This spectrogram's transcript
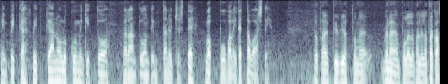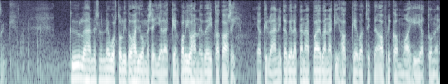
niin pitkä, pitkään ollut kumminkin tuo ladan tuonti, mutta nyt se sitten loppuu valitettavasti. Tätä taidettiin viedä tuonne Venäjän puolelle välillä takaisinkin. Kyllähän ne sinne Neuvostoliiton hajoamisen jälkeen, paljonhan ne vei takaisin. Ja kyllähän niitä vielä tänä päivänäkin hakkevat sitten Afrikan maihin ja tuonne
